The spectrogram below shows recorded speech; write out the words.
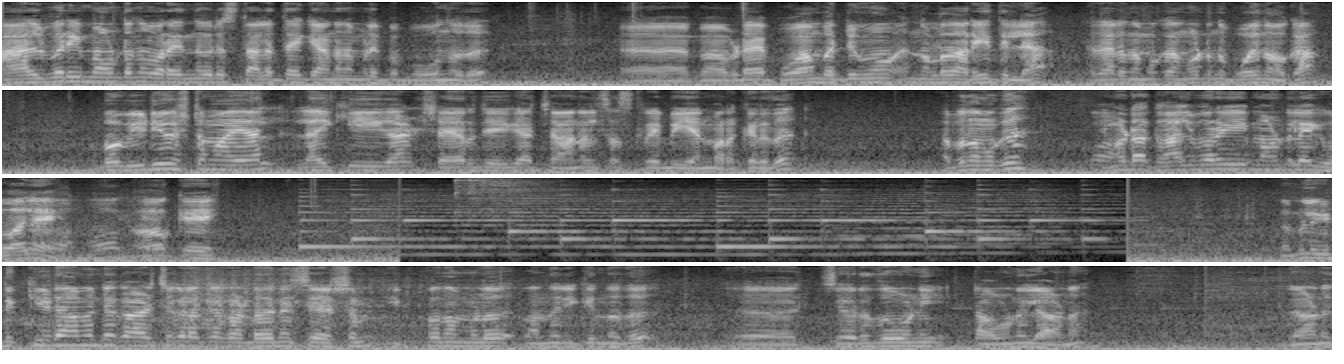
കാൽവറി മൗണ്ട് എന്ന് പറയുന്ന ഒരു സ്ഥലത്തേക്കാണ് നമ്മളിപ്പോൾ പോകുന്നത്. അപ്പോൾ അവിടെ പോകാൻ പറ്റുമോ എന്നുള്ളത് അറിയത്തില്ല. ഏതായാലും നമുക്ക് അങ്ങോട്ടൊന്ന് പോയി നോക്കാം. അപ്പോൾ വീഡിയോ ഇഷ്ടമായാൽ ലൈക്ക് ചെയ്യുക ഷെയർ ചെയ്യുക ചാനൽ സബ്സ്ക്രൈബ് ചെയ്യാൻ മറക്കരുത്. അപ്പോൾ നമുക്ക് നമ്മുടെ കാൽവറി മൗണ്ടിലേക്ക് പോവാം അല്ലേ? ഓക്കെ. നമ്മൾ ഇടുക്കി ഡാമിന്റെ കാഴ്ചകളൊക്കെ കണ്ടതിന് ശേഷം ഇപ്പോൾ നമ്മൾ വന്നിരിക്കുന്നത് ചെറുതോണി ടൗണിലാണ്. ഇതാണ്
